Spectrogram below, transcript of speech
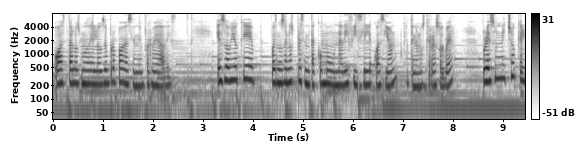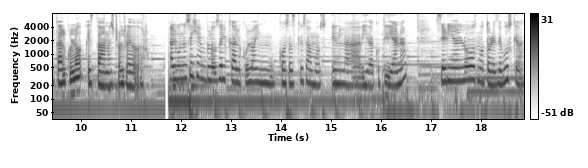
o hasta los modelos de propagación de enfermedades. Es obvio que pues no se nos presenta como una difícil ecuación que tenemos que resolver, pero es un hecho que el cálculo está a nuestro alrededor. Algunos ejemplos del cálculo en cosas que usamos en la vida cotidiana serían los motores de búsqueda,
